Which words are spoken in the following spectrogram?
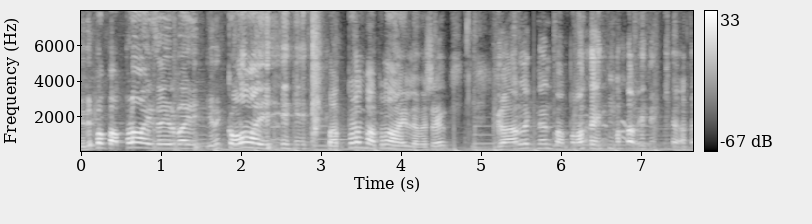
ഇതിപ്പോ പപ്പടമായി സൈർബായി ഇത് കുളമായി. പപ്പടം പപ്പടം ആയില്ല പക്ഷെ ഗാർലിക് ഞാൻ മാറിയിരിക്കുകയാണ്.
